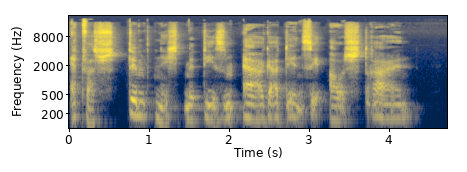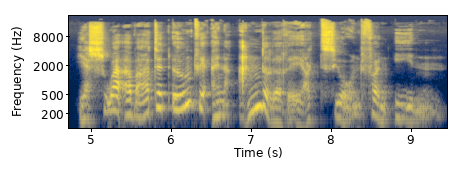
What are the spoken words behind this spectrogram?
Etwas stimmt nicht mit diesem Ärger, den sie ausstrahlen. Jeschua erwartet irgendwie eine andere Reaktion von ihnen.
